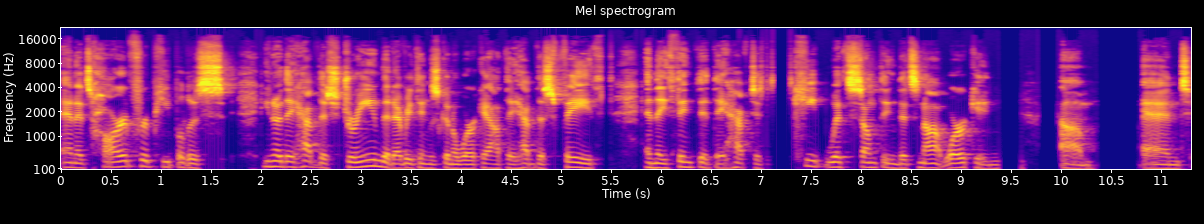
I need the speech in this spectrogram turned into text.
and it's hard for people to you know they have this dream that everything's going to work out. They have this faith and they think that they have to keep with something that's not working um, and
